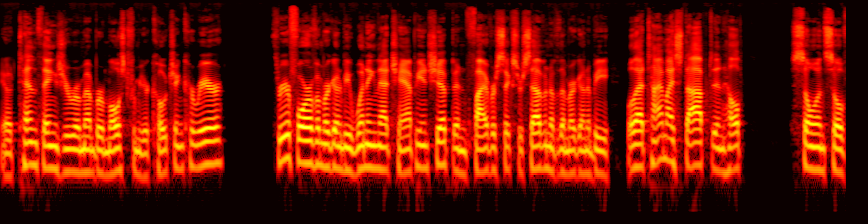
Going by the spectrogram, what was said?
you know 10 things you remember most from your coaching career, three or four of them are going to be winning that championship, and five or six or seven of them are going to be, well, that time I stopped and helped so and so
